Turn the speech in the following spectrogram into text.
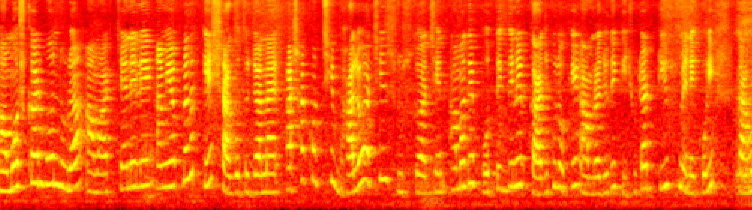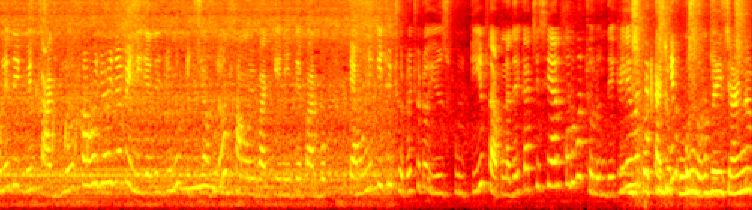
নমস্কার বন্ধুরা আমার চ্যানেলে আমি আপনাদেরকে স্বাগত জানাই। আশা করছি ভালো আছেন সুস্থ আছেন। আমাদের প্রত্যেক দিনের কাজগুলোকে আমরা যদি কিছুটা টিপস মেনে করি তাহলে দেখবেন কাজগুলোও সহজ হয়ে যাবে নিজেদের জন্য কিছুটা হলেও সময় বাঁচিয়ে নিতে পারব। তেমনই কিছু ছোট ছোট ইউজফুল টিপস আপনাদের কাছে শেয়ার করব। চলুন দেখে নেওয়া যায় না।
